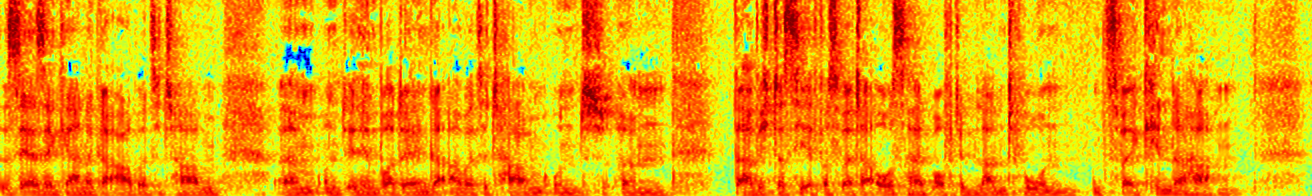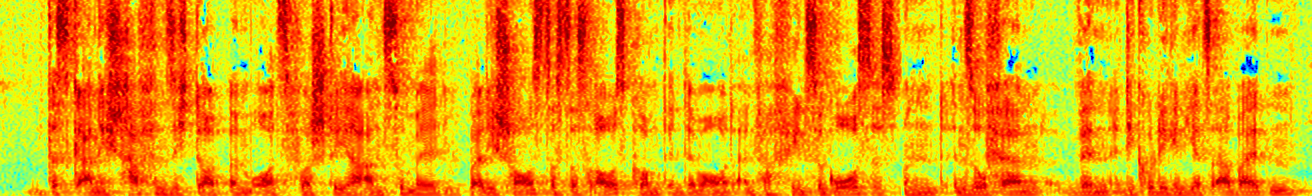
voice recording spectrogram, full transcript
sehr, sehr gerne gearbeitet haben ähm, und in den Bordellen gearbeitet haben und ähm, dadurch, dass sie etwas weiter außerhalb auf dem Land wohnen und zwei Kinder haben, das gar nicht schaffen, sich dort beim Ortsvorsteher anzumelden, weil die Chance, dass das rauskommt in dem Ort, einfach viel zu groß ist. Und insofern, wenn die Kolleginnen jetzt arbeiten,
